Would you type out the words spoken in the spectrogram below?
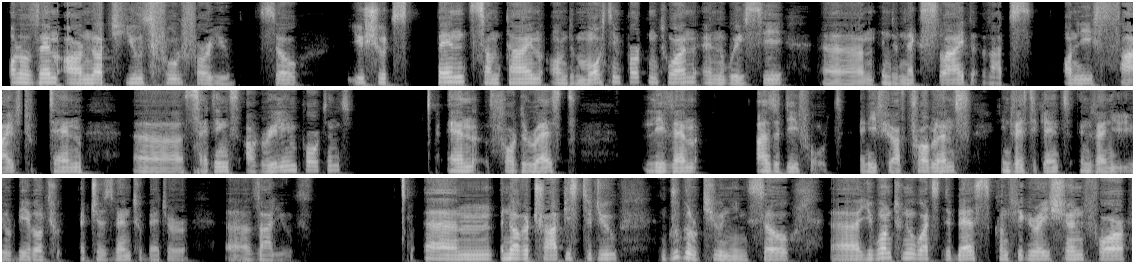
all of them are not useful for you. So you should spend some time on the most important one and we'll see um, in the next slide that only 5 to 10 uh, settings are really important and for the rest leave them as a default and if you have problems investigate and then you'll be able to adjust them to better uh, values. Um, another trap is to do Google tuning. So uh, you want to know what's the best configuration for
